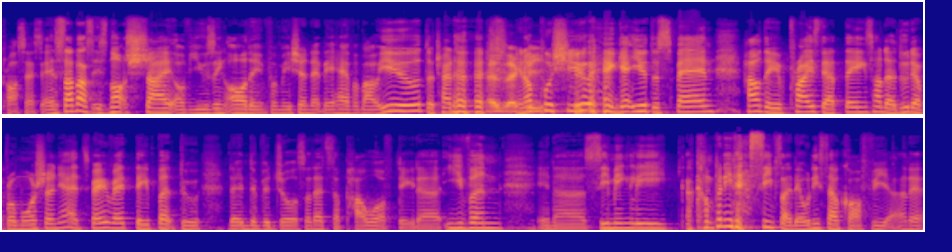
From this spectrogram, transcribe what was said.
process. And Starbucks is not shy of using all the information that they have about you to try to exactly. you know push you and get you to spend, how they price their things, how they do their promotion. Yeah, it's very, very tapered to the individual. So that's the power of data, even in a seemingly a company that seems like they only sell coffee. Yeah,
